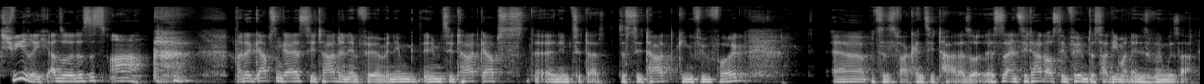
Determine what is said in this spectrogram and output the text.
Schwierig, also das ist, ah. Aber da gab es ein geiles Zitat in dem Film. In dem, in dem Zitat gab es, äh, in dem Zitat, das Zitat ging wie folgt. Äh, es war kein Zitat, also es ist ein Zitat aus dem Film, das hat jemand in diesem Film gesagt.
